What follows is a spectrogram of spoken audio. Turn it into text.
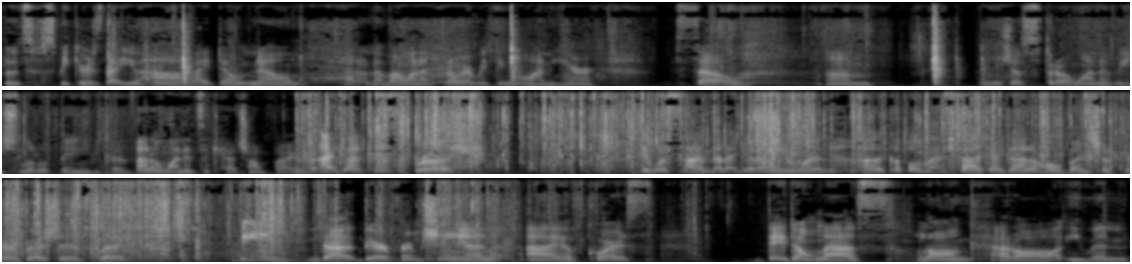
Bluetooth speakers that you have. I don't know. I don't know if I want to throw everything on here. So, um, let me just throw one of each little thing because I don't want it to catch on fire. I got this brush it was time that I get a new one. A couple months back, I got a whole bunch of hairbrushes, but being that they're from Shein, I, of course, they don't last long at all. Even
